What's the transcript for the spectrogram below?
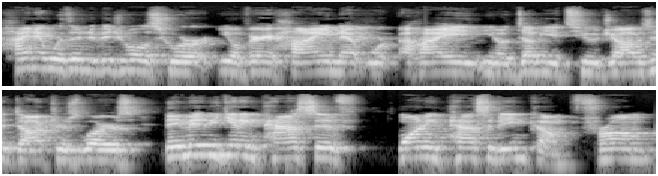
high net worth individuals who are you know very high net worth, high you know W two jobs at doctors, lawyers, they may be getting passive, wanting passive income from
